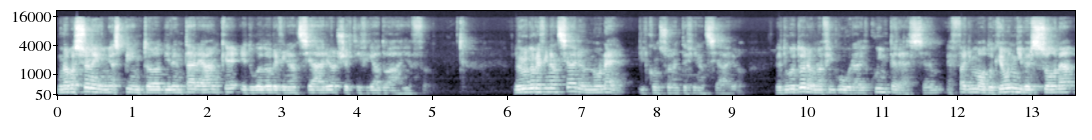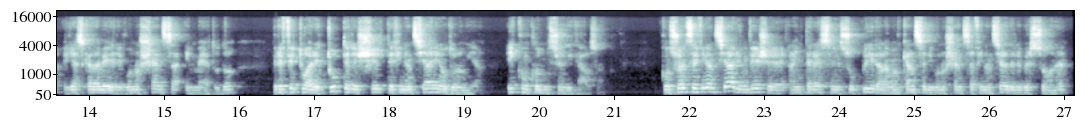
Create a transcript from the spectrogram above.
Una passione che mi ha spinto a diventare anche educatore finanziario certificato AIEF. L'educatore finanziario non è il consulente finanziario. L'educatore è una figura il cui interesse è fare in modo che ogni persona riesca ad avere conoscenza e metodo per effettuare tutte le scelte finanziarie in autonomia e con cognizione di causa. Consulente finanziario invece ha interesse nel supplire alla mancanza di conoscenza finanziaria delle persone,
